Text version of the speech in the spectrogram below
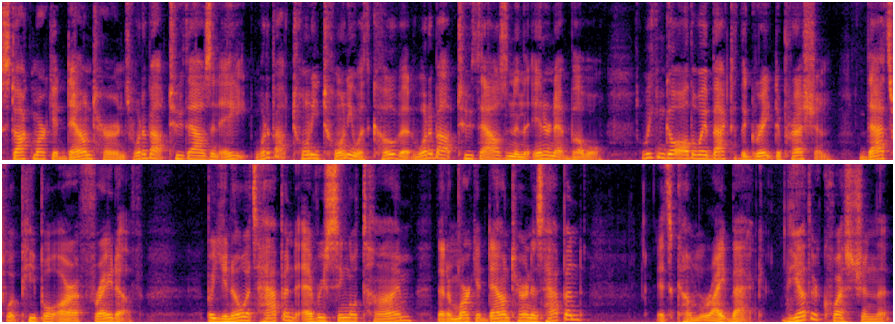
stock market downturns? What about 2008? What about 2020 with COVID? What about 2000 in the internet bubble? We can go all the way back to the Great Depression. That's what people are afraid of. But you know what's happened every single time that a market downturn has happened? It's come right back. The other question that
